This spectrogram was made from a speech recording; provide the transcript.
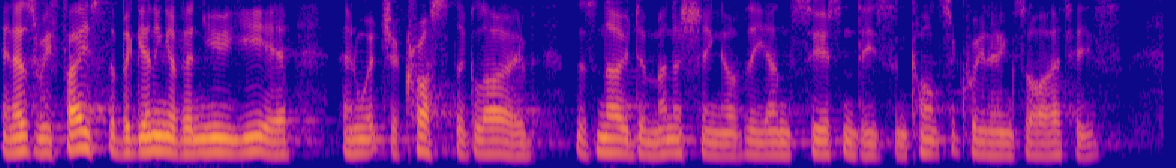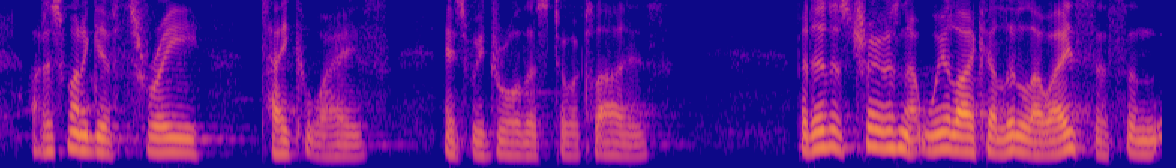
And as we face the beginning of a new year in which across the globe there's no diminishing of the uncertainties and consequent anxieties, I just want to give three takeaways as we draw this to a close. But it is true, isn't it? We're like a little oasis in,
